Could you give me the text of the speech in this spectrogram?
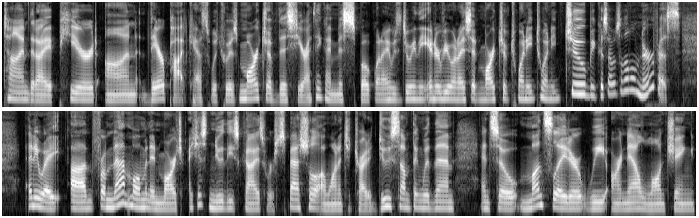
time that I appeared on their podcast, which was March of this year, I think I misspoke when I was doing the interview and I said March of 2022 because I was a little nervous. Anyway, um, from that moment in March, I just knew these guys were special. I wanted to try to do something with them. And so months later, we are now launching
